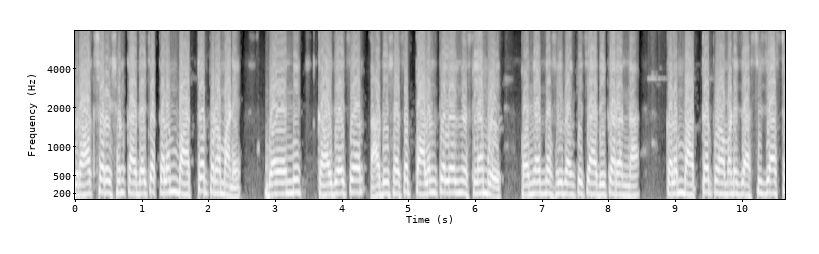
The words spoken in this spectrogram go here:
ग्राहक संरक्षण कायद्याच्या कलम बहात्तर प्रमाणे यांनी कायद्याच्या आदेशाचं पालन केलेलं नसल्यामुळे पंजाब नॅशनल बँकेच्या अधिकाऱ्यांना कलम बहात्तर प्रमाणे जास्तीत जास्त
